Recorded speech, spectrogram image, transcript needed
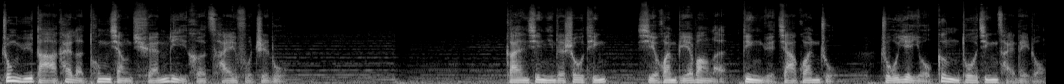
终于打开了通向权力和财富之路。感谢您的收听，喜欢别忘了订阅加关注，主页有更多精彩内容。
